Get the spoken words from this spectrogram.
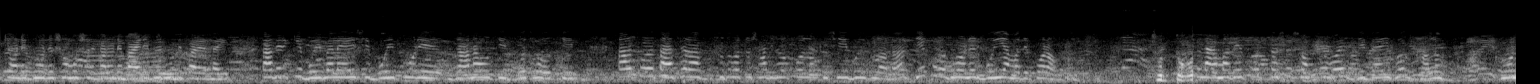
অনেকে অনেক ধরনের সমস্যার কারণে বাইরে বের হতে পারে নাই। তাদেরকে বইমেলায় এসে বই পড়ে জানা উচিত বোঝা উচিত। তারপরে তাছাড়া শুধুমাত্র স্বাধীন উপলক্ষে সেই বইগুলো না যে কোনো ধরনের বই আমাদের পড়া উচিত। ছোট্ট আমাদের প্রত্যাশা সবসময় যেটাই হোক ভালো হোক। এখন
